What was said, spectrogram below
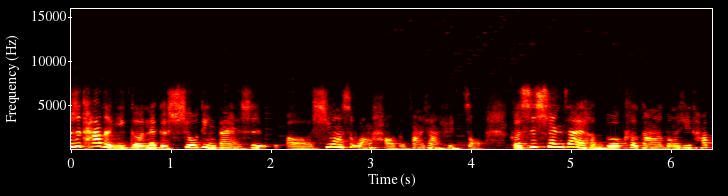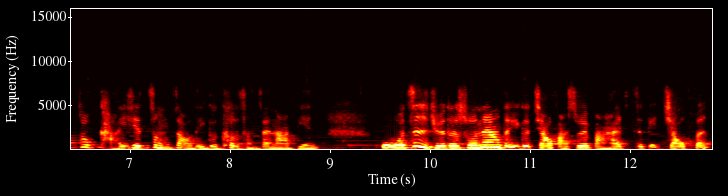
就是他的一个那个修订，当然是呃，希望是往好的方向去走。可是现在很多课纲的东西，它就卡一些证照的一个课程在那边。我我自己觉得说那样的一个教法是会把孩子给教笨。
